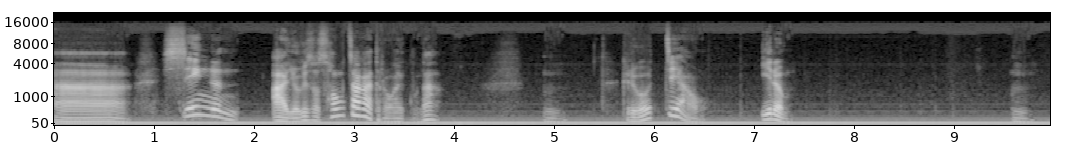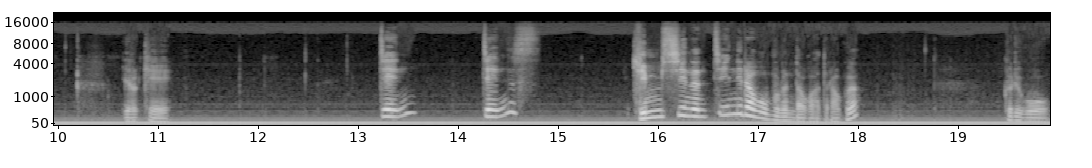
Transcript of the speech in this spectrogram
아, 싱은 아 여기서 성자가 들어가 있구나. 음. 그리고 찌아오 이름. 음. 이렇게 찐, 찐, 김씨는 찐이라고 부른다고 하더라고요. 그리고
